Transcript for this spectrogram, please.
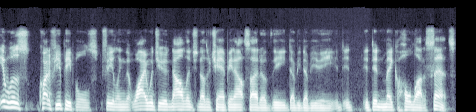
It was quite a few people's feeling that why would you acknowledge another champion outside of the WWE? It, it, it didn't make a whole lot of sense.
